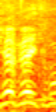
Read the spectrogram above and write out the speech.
Já veio, vamos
